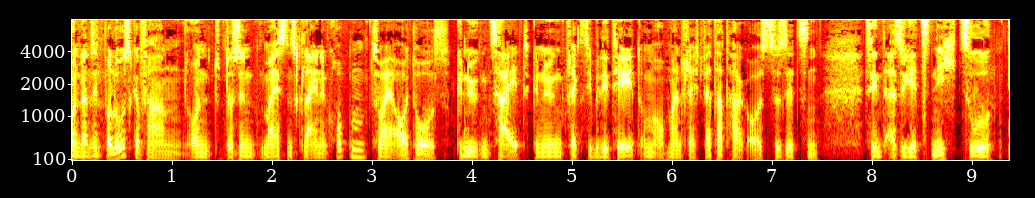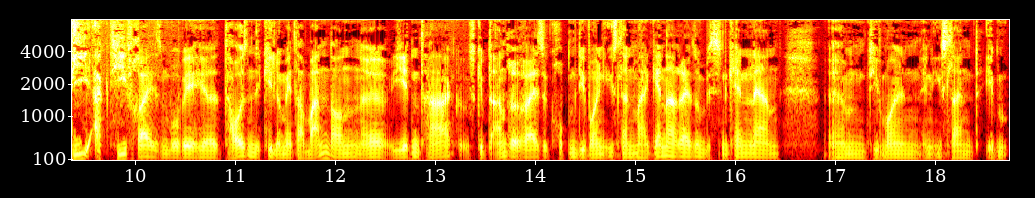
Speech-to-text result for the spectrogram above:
Und dann sind wir losgefahren. Und das sind meistens kleine Gruppen, zwei Autos, genügend Zeit, genügend Flexibilität, um auch mal einen Schlechtwettertag auszusitzen. Sind also jetzt nicht so die Aktivreisen, wo wir hier tausende Kilometer wandern, äh, jeden Tag. Es gibt andere Reisegruppen, die wollen Island mal generell so ein bisschen kennenlernen. Ähm, die wollen in Island eben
